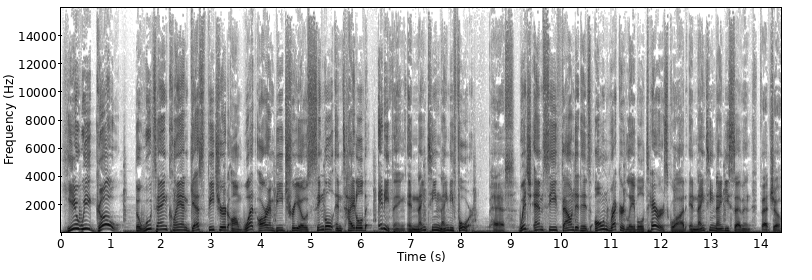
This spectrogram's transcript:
Here we go. The Wu-Tang Clan guest featured on what R&B trio's single entitled Anything in 1994? Pass. Which MC founded his own record label Terror Squad in 1997? Fat Joe.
